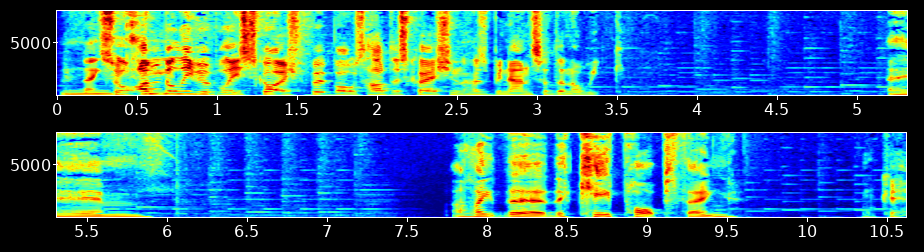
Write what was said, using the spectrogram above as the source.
19... So unbelievably, Scottish football's hardest question has been answered in a week. Um, I like the the K-pop thing. Okay.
